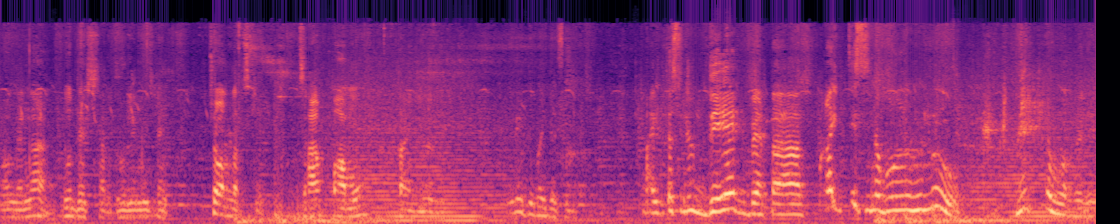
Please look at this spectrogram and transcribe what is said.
বলে না, দুধের সার ধরে মিটাই চল আজকে, যা পামো তাই তো পাইতেছি। পাইতেছি দেখ বেটা, পাইতেছি না বলে হইল দেখতে হবে রে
